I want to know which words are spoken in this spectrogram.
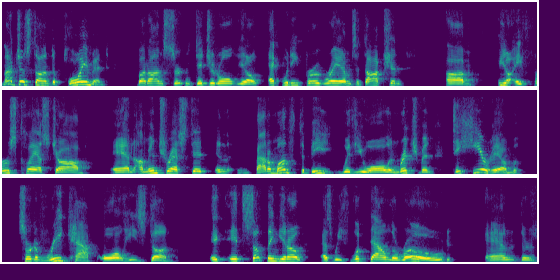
not just on deployment, but on certain digital, you know, equity programs, adoption. Um, you know, a first class job and I'm interested in about a month to be with you all in Richmond to hear him sort of recap all he's done. It, it's something, you know, as we look down the road and there's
